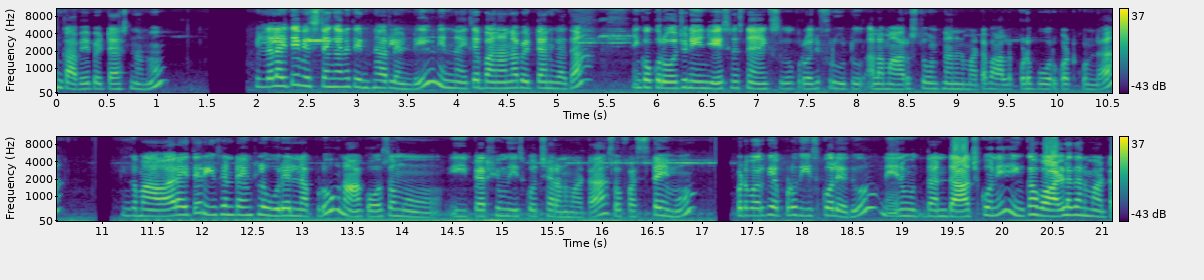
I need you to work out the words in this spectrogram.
ఇంకా అవే పెట్టేస్తున్నాను. పిల్లలు అయితే ఇష్టంగానే తింటున్నారులేండి. నిన్నైతే బనానా పెట్టాను కదా. ఇంకొక రోజు నేను చేసిన స్నాక్స్ ఒక రోజు ఫ్రూట్ అలా మారుస్తూ ఉంటున్నాను అనమాట వాళ్ళకి కూడా బోర్ కొట్టకుండా. ఇంకా మా వారు అయితే రీసెంట్ టైమ్స్లో ఊరు వెళ్ళినప్పుడు నా కోసము ఈ పెర్ఫ్యూమ్ తీసుకొచ్చారనమాట సో ఫస్ట్ టైము ఇప్పటి వరకు ఎప్పుడు తీసుకోలేదు. నేను దాన్ని దాచుకొని ఇంకా వాడలేదనమాట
